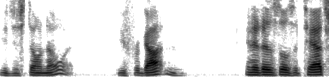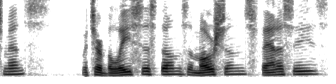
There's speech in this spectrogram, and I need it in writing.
You just don't know it. You've forgotten. And it is those attachments, which are belief systems, emotions, fantasies,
